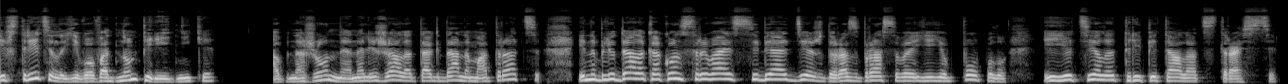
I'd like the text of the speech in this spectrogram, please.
и встретила его в одном переднике. Обнаженная, она лежала тогда на матраце и наблюдала, как он срывает с себя одежду, разбрасывая ее по полу, и ее тело трепетало от страсти.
